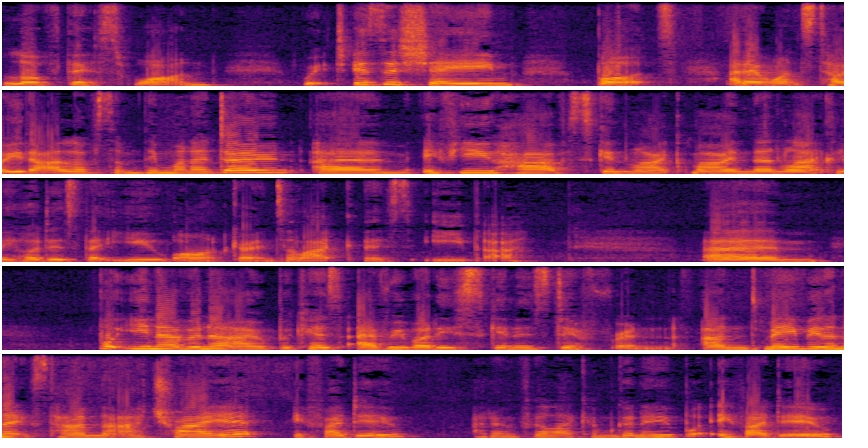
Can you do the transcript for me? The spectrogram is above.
love this one which is a shame but I don't want to tell you that I love something when I don't. Um, if you have skin like mine then likelihood is that you aren't going to like this either. Um, but you never know because everybody's skin is different. And maybe the next time that I try it, if I do, I don't feel like I'm gonna, but if I do,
